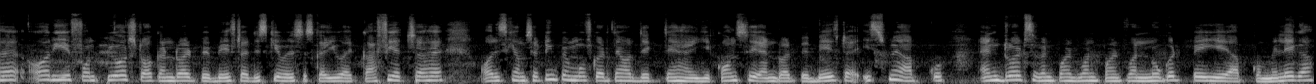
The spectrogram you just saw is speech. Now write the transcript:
है और ये फ़ोन प्योर स्टॉक एंड्रॉयड पे बेस्ड है, जिसकी वजह से इसका यूआई काफ़ी अच्छा है और इसके हम सेटिंग पे मूव करते हैं और देखते हैं ये कौन से एंड्रॉयड पे बेस्ड है। इसमें आपको एंड्रॉयड 7.1.1 नोगट पे ये आपको मिलेगा।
